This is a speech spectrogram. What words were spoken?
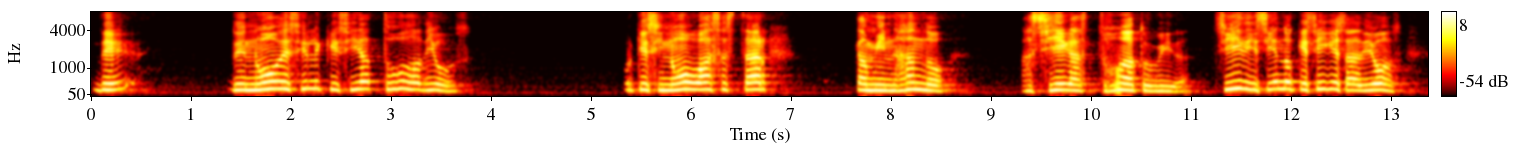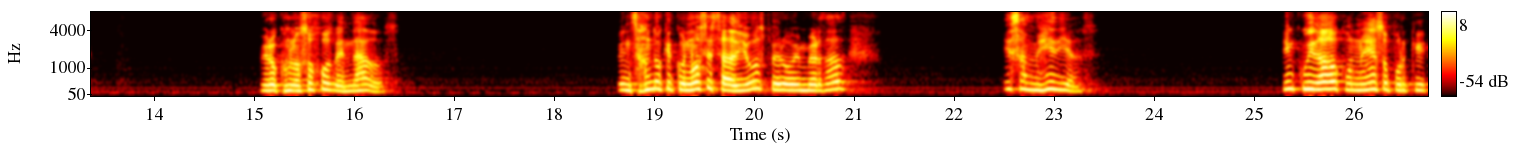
de, de no decirle que sí a todo a Dios, porque si no vas a estar caminando a toda tu vida. Sí, diciendo que sigues a Dios, pero con los ojos vendados pensando que conoces a Dios, pero en verdad es a medias. Ten cuidado con eso porque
